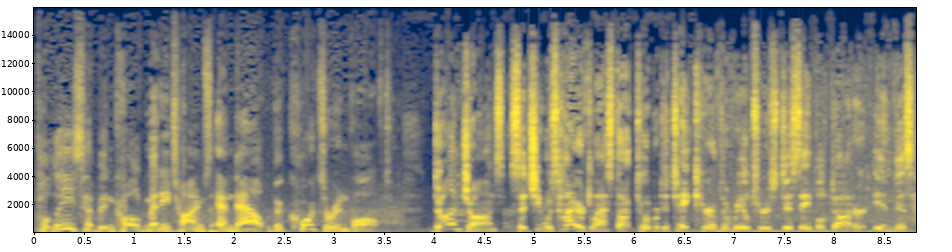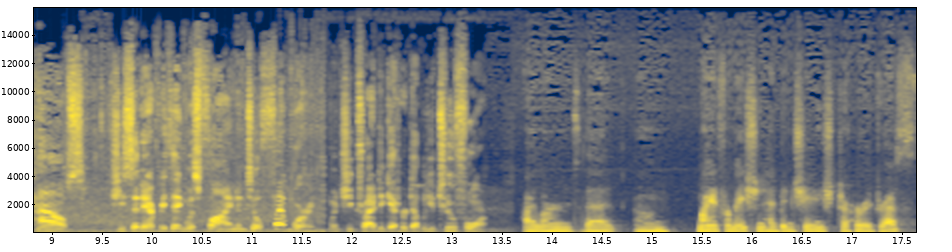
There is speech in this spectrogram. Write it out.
Police have been called many times, and now the courts are involved. Dawn Johns said she was hired last October to take care of the realtor's disabled daughter in this house. She said everything was fine until February when she tried to get her W 2 form. I learned that um, my information had been changed to her address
